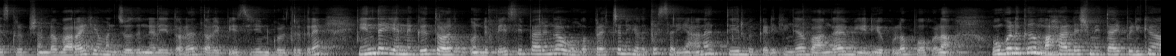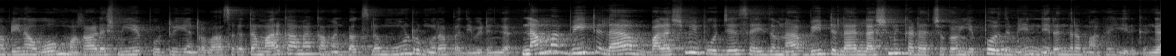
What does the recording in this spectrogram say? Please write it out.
டிஸ்கிரிப்ஷனில் வராகியம்மன் ஜோதி நிலையத்தோட தொலைபேசி எண் கொடுத்துருக்குறேன். இந்த எண்ணுக்கு தொடர்பு கொண்டு பேசி பாருங்கள் உங்கள் பிரச்சனைகளுக்கு சரியான தீர்வு கிடைக்குங்க. வாங்க வீடியோக்குள்ளே போகலாம். உங்களுக்கு மகாலட்சுமி தாய் பிடிக்கும் அப்படின்னா ஓம் மகாலட்சுமியே போற்று என்ற வாசகத்தை மறக்காமல் கமெண்ட் பாக்ஸில் மூன்று முறை பதிவிடுங்க. நம்ம வீட்டில் லட்சுமி பூஜை செய்தோம்னா வீட்டில் லட்சுமி கடாச்சகம் எப்பொழுதுமே நிரந்தரமாக இருக்குங்க.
